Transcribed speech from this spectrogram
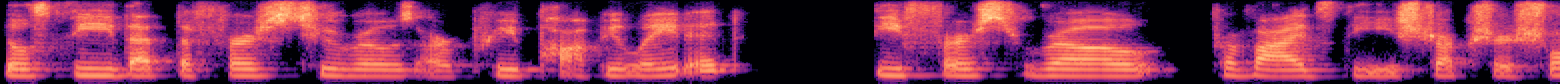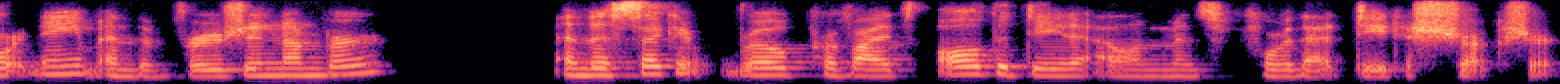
You'll see that the first two rows are pre-populated. The first row provides the structure short name and the version number. And the second row provides all the data elements for that data structure.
